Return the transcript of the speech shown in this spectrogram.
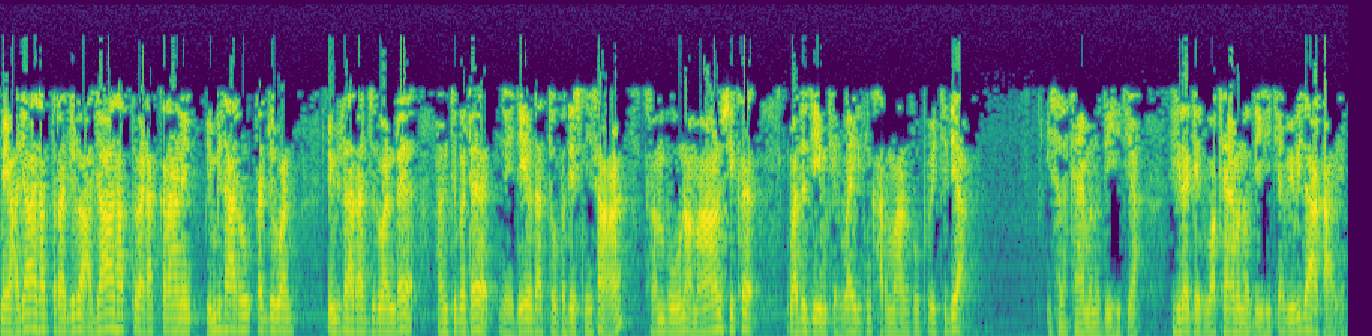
මේ අජාසත් රජුල අජාසත් වැඩක් කරානේ බිම්බිසාර රජුරුවන්. බිම්බිසාර රජුරුවන්ට අන්තිමට මේ දේවදත්ත උපදේශ නිසා සම්පූර්ණ අමානුෂික වදදීම් කෙරුවා. ඒක ඉතින් කර්මානුරූප වෙච්ච දෙයක්. ඉසල කෑම නොදී හිටියා. ඉහිර කෙරුවා කෑම නොදී හිටියා විවිධාකාරයෙන්.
